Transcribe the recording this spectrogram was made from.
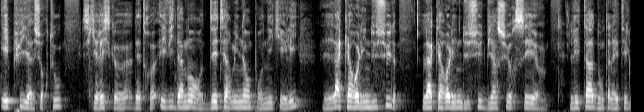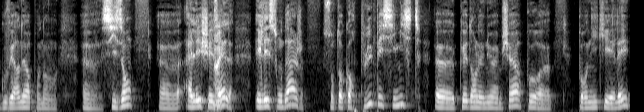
Et puis il y a surtout ce qui risque d'être évidemment déterminant pour Nikki Haley, la Caroline du Sud. La Caroline du Sud, bien sûr, c'est euh, l'État dont elle a été le gouverneur pendant euh, six ans. Euh, elle est chez elle. Et les sondages sont encore plus pessimistes que dans le New Hampshire pour, pour Nikki Haley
